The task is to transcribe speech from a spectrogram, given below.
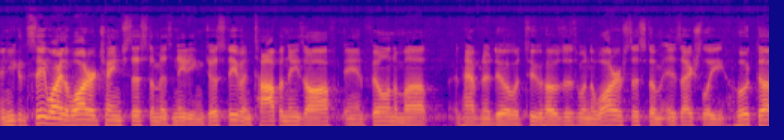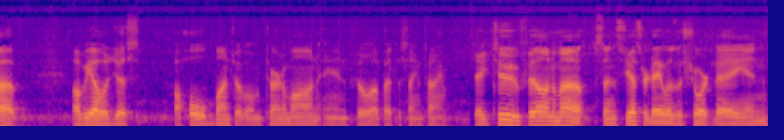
And you can see why the water change system is needing. Just even topping these off and filling them up and having to do it with two hoses. When the water system is actually hooked up, I'll be able to just a whole bunch of them, turn them on and fill up at the same time. Day two, filling them up since yesterday was a short day and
